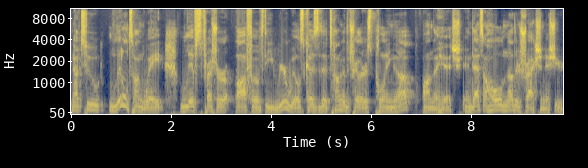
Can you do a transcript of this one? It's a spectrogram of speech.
Now, too little tongue weight lifts pressure off of the rear wheels because the tongue of the trailer is pulling up on the hitch, and that's a whole nother traction issue.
